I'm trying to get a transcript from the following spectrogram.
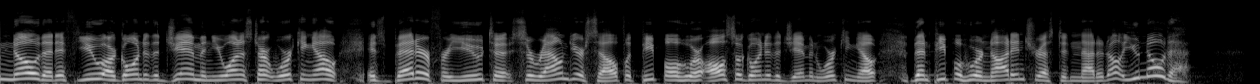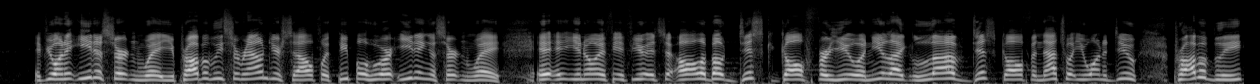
know that if you are going to the gym and you want to start working out, it's better for you to surround yourself with people who are also going to the gym and working out than people who are not interested in that at all. You know that. If you want to eat a certain way, you probably surround yourself with people who are eating a certain way. It, it, you know, if, if you it's all about disc golf for you and you like love disc golf and that's what you want to do, probably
